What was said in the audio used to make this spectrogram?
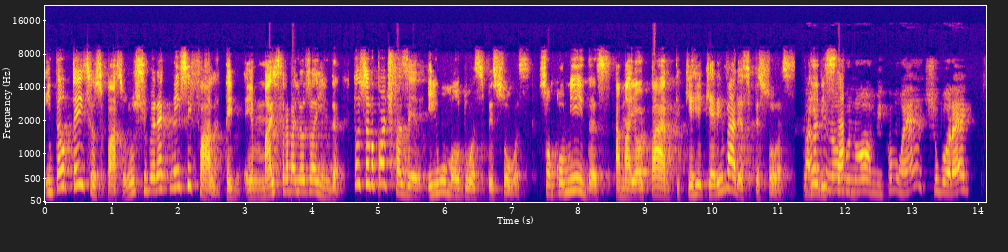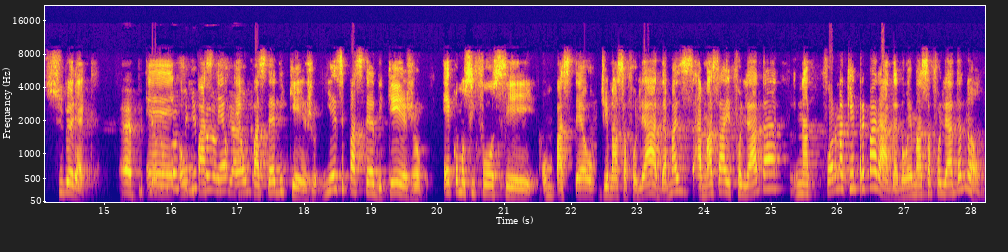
Então tem seus passos. No chuberek nem se fala, tem, é mais trabalhoso ainda. Então você não pode fazer em uma ou duas pessoas. São comidas, a maior parte, que requerem várias pessoas. Fala de novo o nome, como é? Chuborek? Chuberek. É, porque é, eu não consegui um pastel, É um pastel de queijo. E esse pastel de queijo é como se fosse um pastel de massa folhada, mas a massa é folhada na forma que é preparada, não é massa folhada, não.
